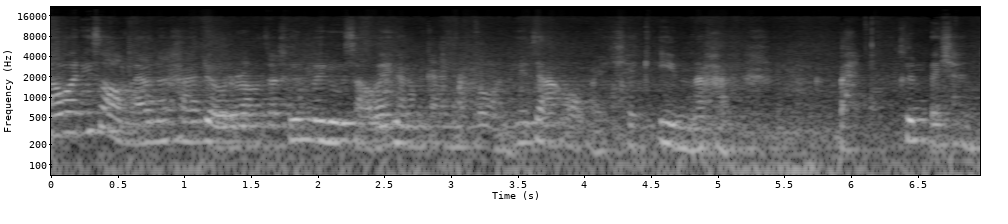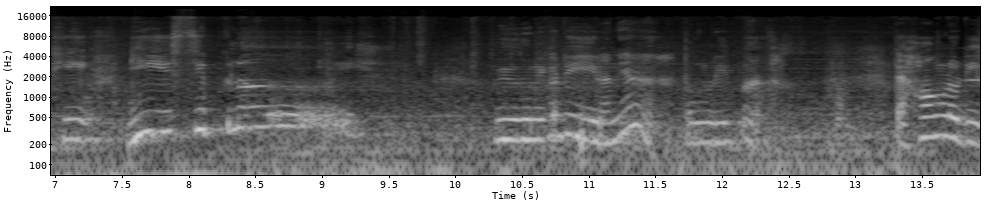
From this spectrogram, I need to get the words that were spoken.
้าวันที่สองแล้วนะคะ เดี๋ยวเราจะขึ้นไปดูสระว่ายน้ำกันก่อนที่จะออกไปเช็คอินนะคะไปขึ้นไปชั้นที่ 20 เลยวิวตรงนี้ก็ดีนะเนี่ย ตรงลิฟต์อะแต่ห้องเราดี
